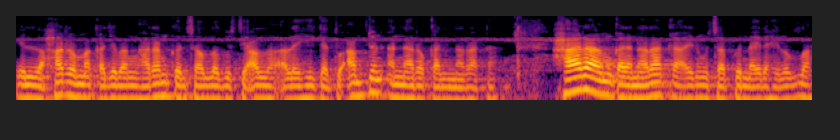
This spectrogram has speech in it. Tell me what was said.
Illa haram maka jabang haramkeun insyaallah Gusti Allah alaihi katu abdun annara kana neraka haram kana neraka ari ngucapkeun la ilaha illallah.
